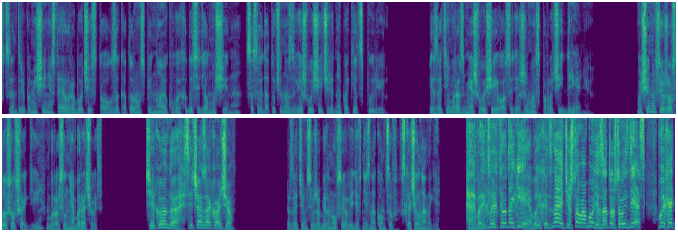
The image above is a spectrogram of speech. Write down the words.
В центре помещения стоял рабочий стол, за которым спиной к выходу сидел мужчина, сосредоточенно взвешивающий очередной пакет с пылью и затем размешивающий его содержимое с прочей дрянью. Мужчина все же услышал шаги, бросил, не оборачиваясь. «Секунду, сейчас закончу». Затем все же обернулся и, увидев незнакомцев, вскочил на ноги. «Вы, вы кто такие? Вы хоть знаете, что вам будет за то, что вы здесь? Вы хоть...»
